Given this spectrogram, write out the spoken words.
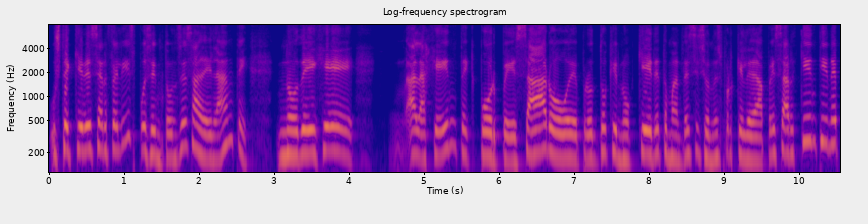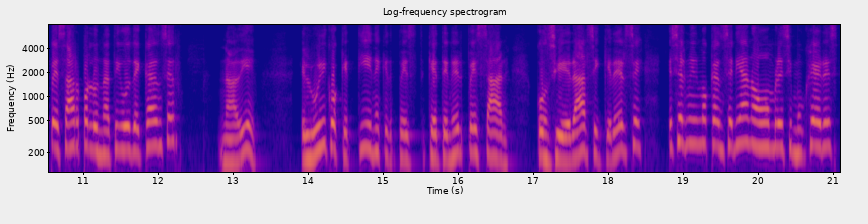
Usted quiere ser feliz, pues entonces adelante, no deje a la gente por pesar o de pronto que no quiere tomar decisiones porque le da pesar. ¿Quién tiene pesar por los nativos de cáncer? Nadie. El único que tiene que, que tener pesar, considerarse y quererse es el mismo canceriano, hombres y mujeres,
